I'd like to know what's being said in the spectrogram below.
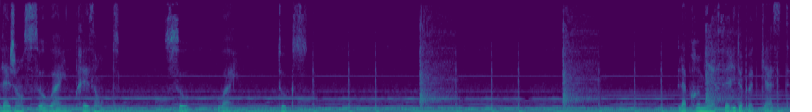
l'agence So Wine présente So Wine Talks. La première série de podcasts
